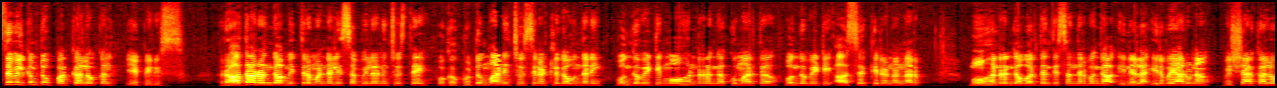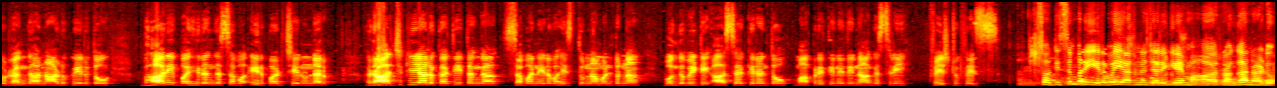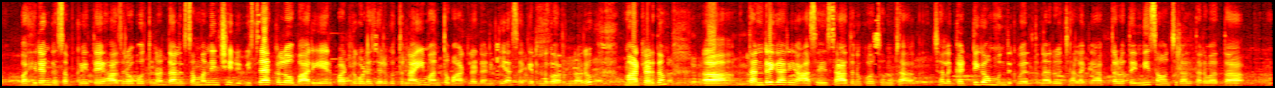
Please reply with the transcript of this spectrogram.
నమస్తే welcome to Pakka local AP news. Radharanga Mitramandali సభ్యులను చూస్తే ఒక కుటుంబాన్ని చూసినట్లుగా ఉందని వంగవీటి మోహన్ రంగ కుమార్తె వంగవీటి ఆశా కిరణ్ అన్నారు. మోహన్ రంగ వర్ధంతి సందర్భంగా ఈ నెల ఇరవై ఆరున విశాఖలో రంగా నాడు పేరుతో భారీ బహిరంగ సభ ఏర్పాటు చేయనున్నారు. రాజకీయాలకు అతీతంగా సభ నిర్వహిస్తున్నామంటున్న వంగవీటి ఆశా కిరణ్తో మా ప్రతినిధి Nagasri face to face so December ఇరవై ఆరున జరిగే మా రంగానాడు బహిరంగ సభకు అయితే హాజరవబోతున్నారు. దానికి సంబంధించి విశాఖలో భారీ ఏర్పాట్లు కూడా జరుగుతున్నాయి. మనతో మాట్లాడడానికి ఆశా కిరణ్ గారు ఉన్నారు. మాట్లాడదాం. తండ్రి గారి ఆశయ సాధన కోసం చాలా గట్టిగా ముందుకు వెళ్తున్నారు. చాలా గ్యాప్ తర్వాత ఎన్ని సంవత్సరాల తర్వాత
